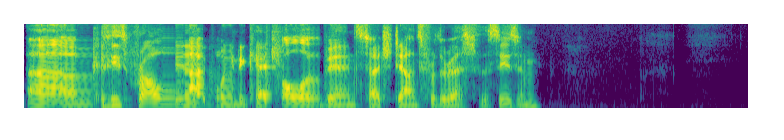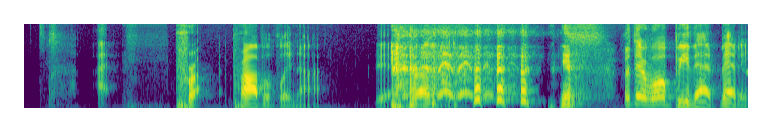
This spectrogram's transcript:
Um, because he's probably not going to catch all of Ben's touchdowns for the rest of the season. Pro- probably not. Yeah, probably. but there won't be that many.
